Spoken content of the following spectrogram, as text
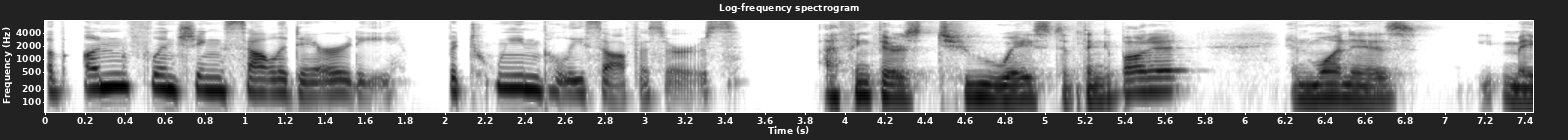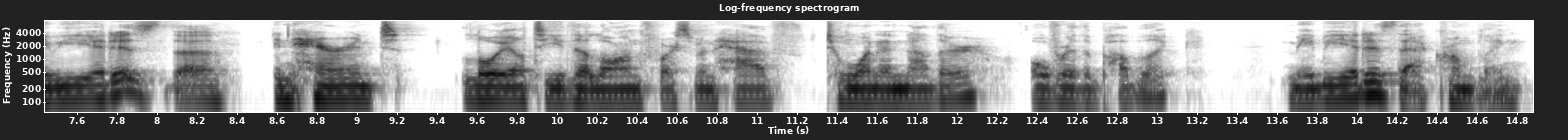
of unflinching solidarity between police officers? I think there's two ways to think about it. And one is maybe it is the inherent loyalty that law enforcement have to one another over the public. Maybe it is that crumbling.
